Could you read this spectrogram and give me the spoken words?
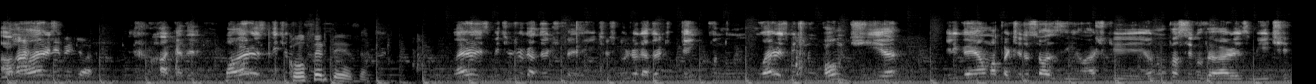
O Aaron é melhor. O Aaron Smith. Com certeza. O Aaron Smith é um jogador diferente. Acho que é um jogador que tem. O Aaron Smith num bom dia ele ganhar uma partida sozinho. Eu acho que eu não consigo ver o Aerosmith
